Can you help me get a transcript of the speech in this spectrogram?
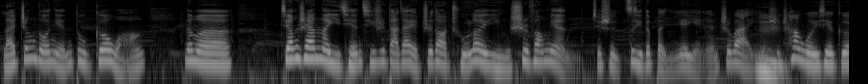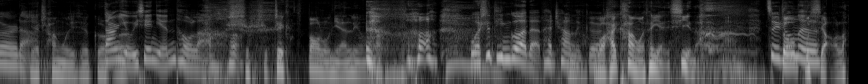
来争夺年度歌王。那么。江山呢？以前其实大家也知道，除了影视方面，就是自己的本业演员之外，也是唱过一些歌的，也唱过一些歌。当然有一些年头了。是是，这个暴露年龄了。我是听过的，他唱的歌。我还看过他演戏呢。最终呢，不小了。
